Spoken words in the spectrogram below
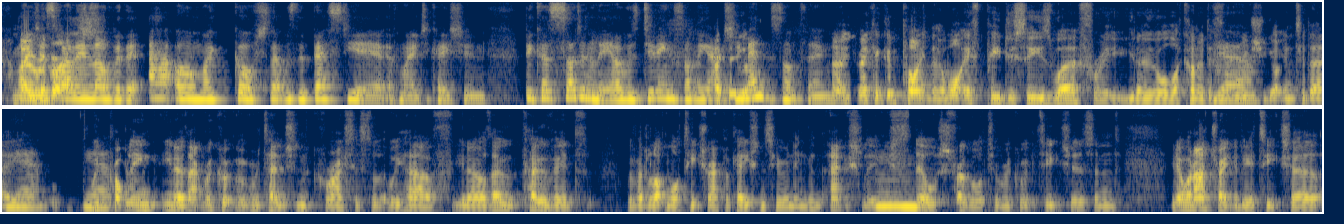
No I just fell in love with it. Ah, oh my gosh, that was the best year of my education because suddenly I was doing something that actually meant something. No, you make a good point there. What if PGCEs were free? You know, all the kind of different Yeah. routes you got in today. Yeah, We probably, you know, that recruitment retention crisis that we have. You know, although COVID, we've had a lot more teacher applications here in England. Actually, we Mm. still struggle to recruit teachers. And you know, when I trained to be a teacher,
